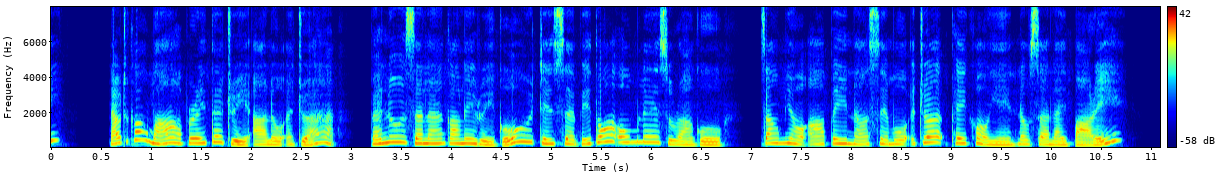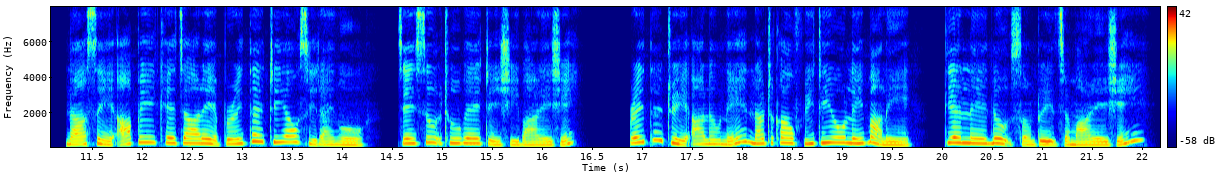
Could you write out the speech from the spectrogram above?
နောက်တစ်ခေါက်မှာပရိသတ်တွေအားလုံးအတွက်ဘယ်လိုဇာတ်လမ်းကောင်းလေးတွေကိုတင်ဆက်ပေးသွားအောင်မလဲဆိုတာကိုစောင့်မျှော်အားပေးနားဆင်ဖို့အတွက်ဖိတ်ခေါ်ရင်းနှုတ်ဆက်လိုက်ပါတယ်။နားဆင်အားပေးခဲ့ကြတဲ့ပရိသတ်တယောက်စီတိုင်းကိုကျေးဇူးအထူးပဲတင်ရှိပါတယ်ရှင်။ပရိသတ်တွေအားလုံးနဲ့နောက်တစ်ခေါက်ဗီဒီယိုလေးမှလည်းပြန်လည်လို့ဆုံတွေ့ကြပါရရှင်။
